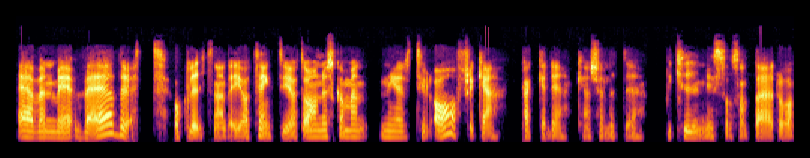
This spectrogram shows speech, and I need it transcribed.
Även med vädret och liknande. Jag tänkte ju att ah, nu ska man ner till Afrika, packade kanske lite bikinis och sånt där då.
